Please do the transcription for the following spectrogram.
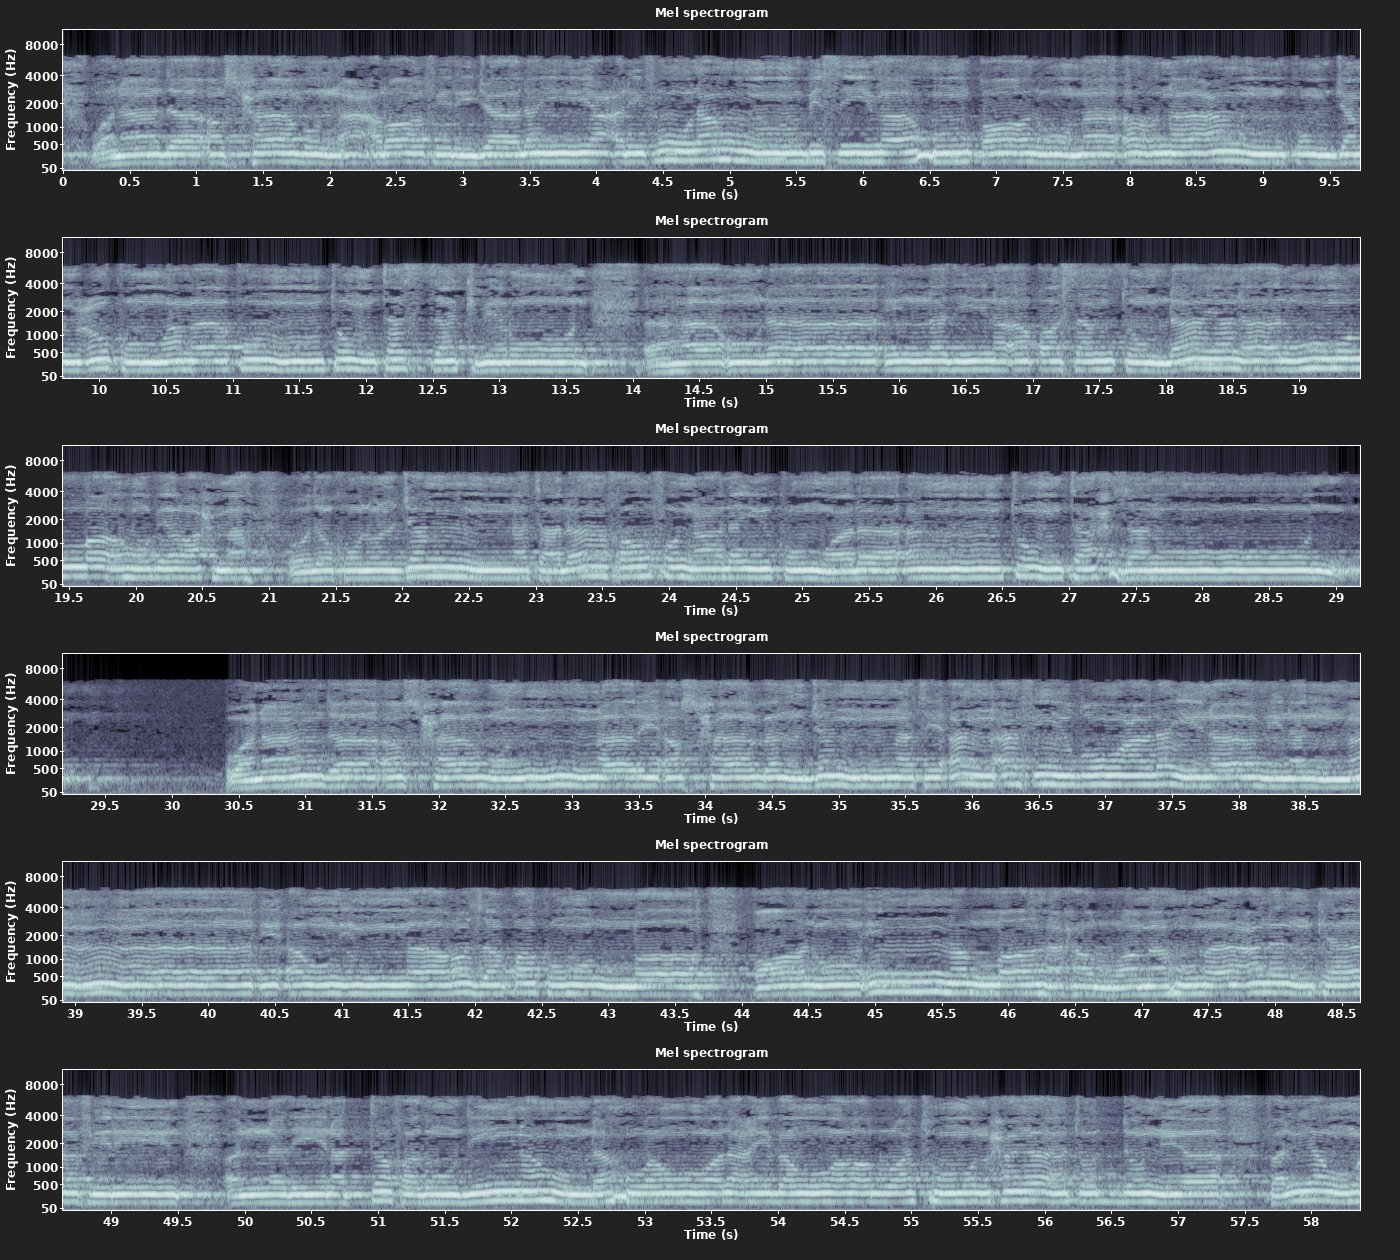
ونادى أصحاب الأعراف رجالا يعرفونهم بسيماهم قالوا ما أغنى عنكم جمعكم وما كنتم تستكبرون أهؤلاء الذين أقسمتم لا ينالهم الله برحمة ادخلوا الجنة لا خوف عليكم ولا أنتم تحزنون أصحاب النار أصحاب الجنة أن أفيضوا علينا من الماء أو مما رزقكم الله. قالوا إن الله حرمهما على الكافرين. الذين اتخذوا دينهم لهوا ولعبا وغرتهم الحياة الدنيا. فاليوم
